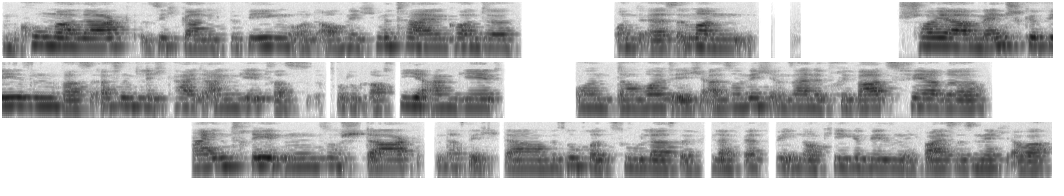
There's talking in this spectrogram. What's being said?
im Koma lag, sich gar nicht bewegen und auch nicht mitteilen konnte. Und er ist immer ein scheuer Mensch gewesen, was Öffentlichkeit angeht, was Fotografie angeht. Und da wollte ich also nicht in seine Privatsphäre eintreten so stark, dass ich da Besuche zulasse. Vielleicht wäre es für ihn okay gewesen, ich weiß es nicht, aber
